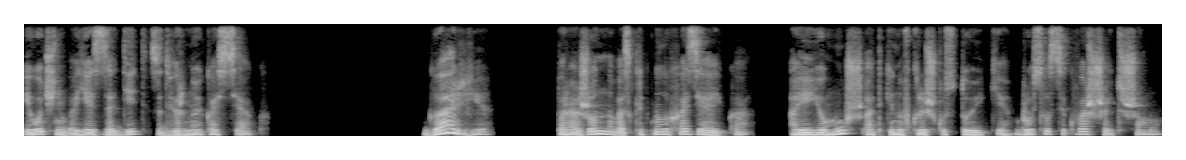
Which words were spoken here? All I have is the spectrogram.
и очень боясь задеть за дверной косяк. «Гарри!» – пораженно воскликнула хозяйка, а ее муж, откинув крышку стойки, бросился к вошедшему.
